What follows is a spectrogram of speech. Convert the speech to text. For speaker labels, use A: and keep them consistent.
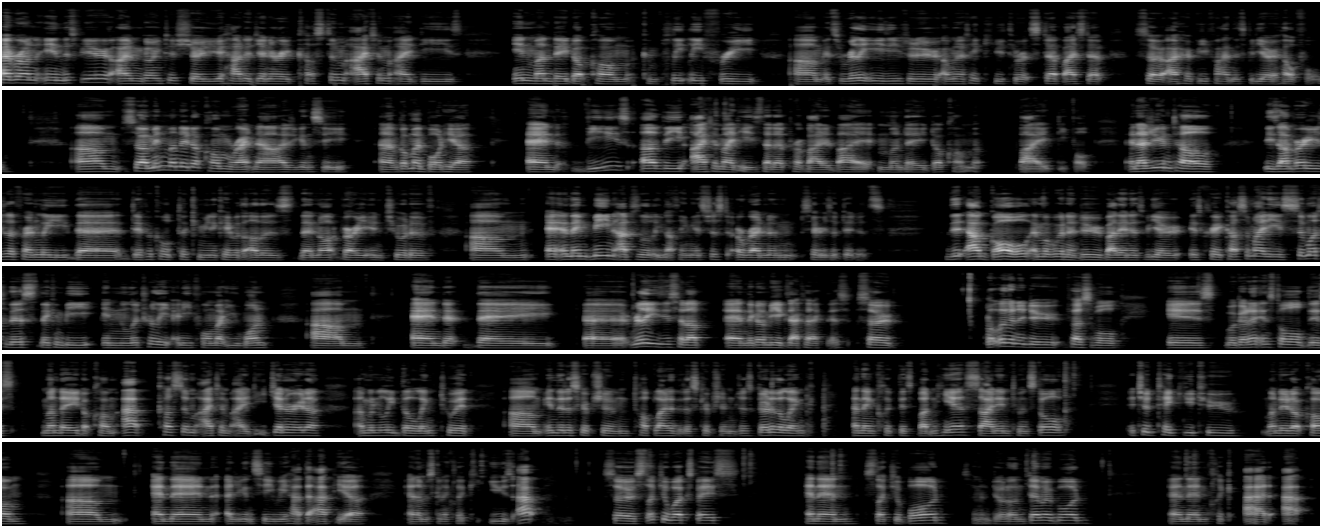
A: Hi everyone, in this video I'm going to show you how to generate custom item IDs in monday.com completely free. Um, it's really easy to do. I'm going to take you through it step by step, so I hope you find this video helpful. Um, so I'm in monday.com right now as you can see, and I've got my board here, and these are the item IDs that are provided by monday.com by default. And as you can tell, these aren't very user friendly. They're difficult to communicate with others. They're not very intuitive. Um, and, and, they mean absolutely nothing. It's just a random series of digits. Our goal and what we're going to do by the end of this video is create custom IDs similar to this. They can be in literally any format you want. Um, and they uh, really easy to set up and they're going to be exactly like this. So what we're going to do first of all is we're going to install this monday.com app custom item ID generator. I'm going to leave the link to it um, in the description, top line of the description. Just go to the link and then click this button here, sign in to install. It should take you to monday.com. Um, and then as you can see, we have the app here and I'm just going to click use app. So select your workspace and then select your board. So I'm going to do it on demo board and then click add app.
